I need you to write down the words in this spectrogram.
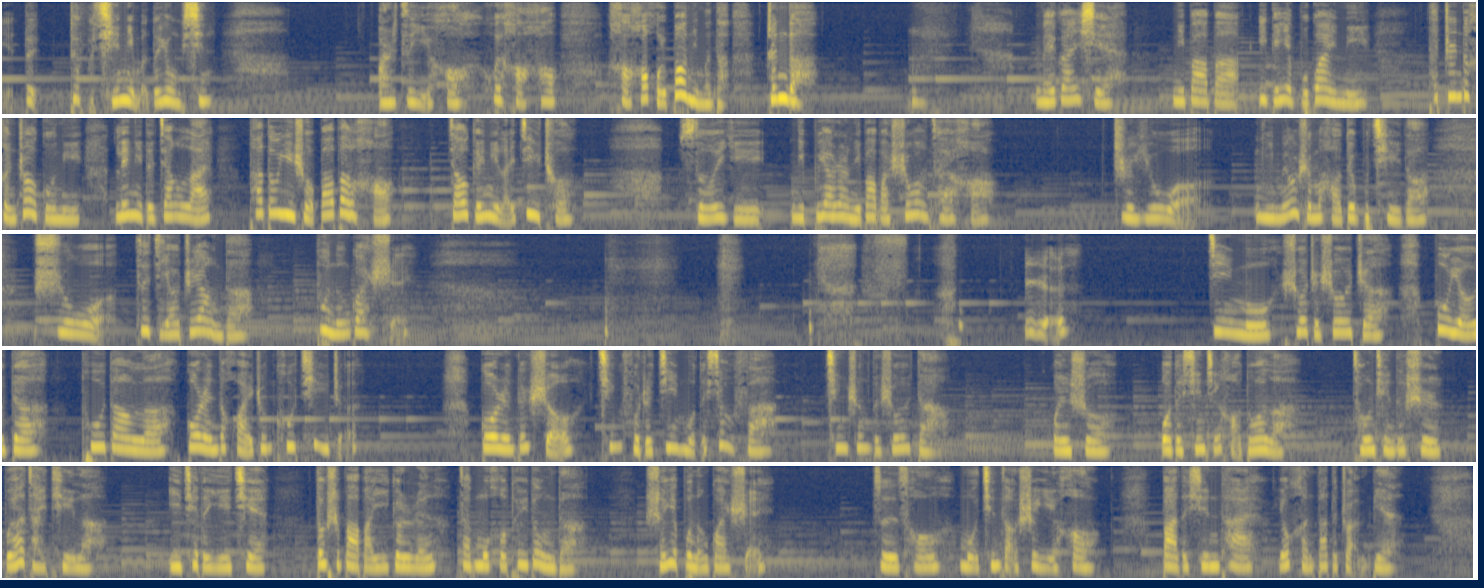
也对对不起你们的用心。儿子以后会好好好好回报你们的，真的。嗯，没关系，你爸爸一点也不怪你。他真的很照顾你，连你的将来他都一手包办好，交给你来继承。所以你不要让你爸爸失望才好。至于我，你没有什么好对不起的，是我自己要这样的，不能怪谁。人。继母说着说着，不由得扑到了郭人的怀中，哭泣着。郭人的手轻抚着继母的秀发，轻声的说道：“文叔，我的心情好多了。从前的事不要再提了，一切的一切，都是爸爸一个人在幕后推动的，谁也不能怪谁。自从母亲早逝以后。”爸的心态有很大的转变，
